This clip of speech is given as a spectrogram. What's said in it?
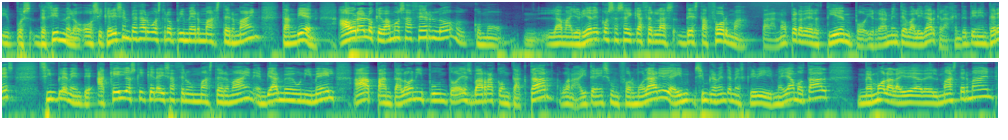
y pues decídmelo. O si queréis empezar vuestro primer mastermind, también. Ahora lo que vamos a hacerlo, como la mayoría de cosas hay que hacerlas de esta forma para no perder tiempo y realmente validar que la gente tiene interés. Simplemente aquellos que queráis hacer un mastermind, enviarme un email a pantaloni.es barra contactar. Bueno, ahí tenéis un formulario y ahí simplemente me escribís. Me llamo tal, me mola la idea del mastermind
